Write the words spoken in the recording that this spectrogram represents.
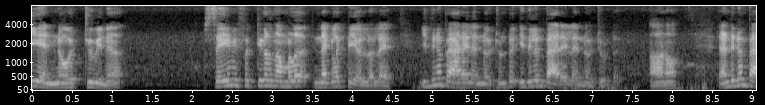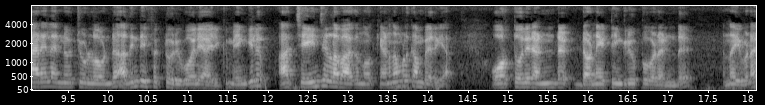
ഈ എന്നോറ്റുവിന് സെയിം ഇഫക്റ്റുകൾ നമ്മൾ നെഗ്ലക്ട് ചെയ്യുമല്ലോ അല്ലേ? ഇതിന് പാരയിൽ എന്നോറ്റുണ്ട് ഇതിലും പാരയിൽ എന്നോറ്റുണ്ട് ആണോ? രണ്ടിനും പാരയിൽ എൻഒറ്റു ഉള്ളതുകൊണ്ട് അതിന്റെ ഇഫക്റ്റ് ഒരുപോലെ ആയിരിക്കും. എങ്കിലും ആ ചേഞ്ച് ഉള്ള ഭാഗം നോക്കിയാണ് നമ്മൾ കമ്പയർ ചെയ്യുക ഓർത്തോയിൽ രണ്ട് ഡൊണേറ്റിംഗ് ഗ്രൂപ്പ് ഇവിടെ ഉണ്ട്. എന്നാൽ ഇവിടെ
